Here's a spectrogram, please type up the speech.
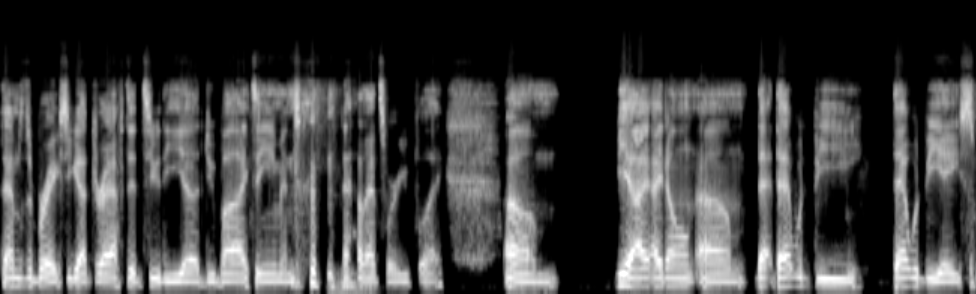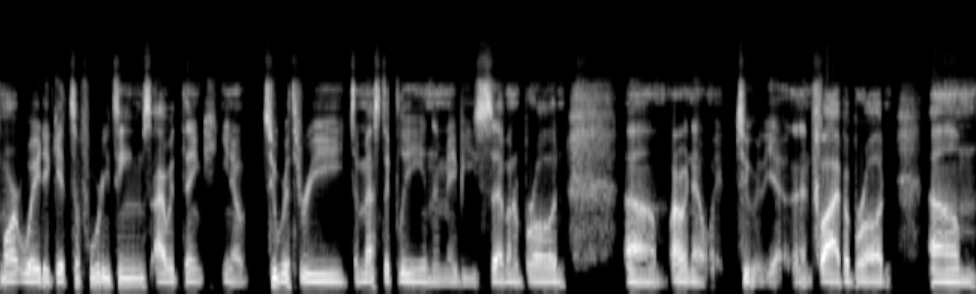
them's the breaks. You got drafted to the uh, Dubai team, and now that's where you play. Um, yeah, I, I don't. Um, that that would be that would be a smart way to get to 40 teams. I would think, you know, two or three domestically, and then maybe seven abroad. Um, or no, wait, two, yeah, and then five abroad. Um,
